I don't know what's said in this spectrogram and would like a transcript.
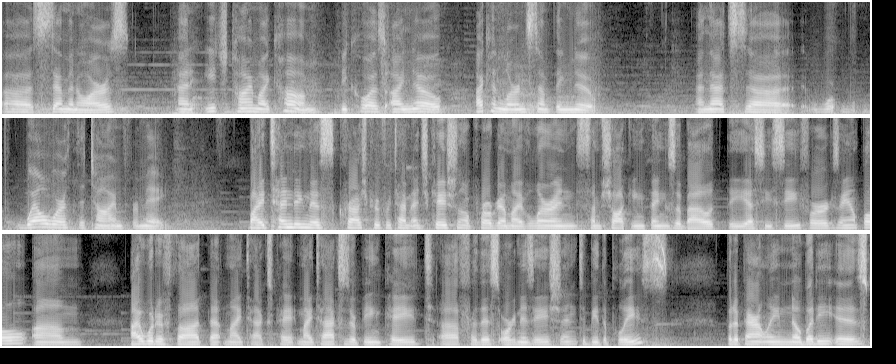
uh, seminars, and each time I come, because I know I can learn something new. And that's uh, well worth the time for me. By attending this Crash Proof Retirement educational program, I've learned some shocking things about the SEC, for example. Um, I would have thought that my, tax pay, my taxes are being paid uh, for this organization to be the police, but apparently nobody is,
